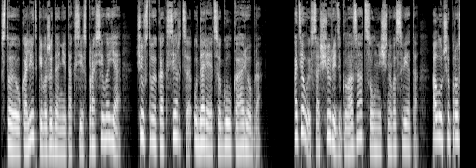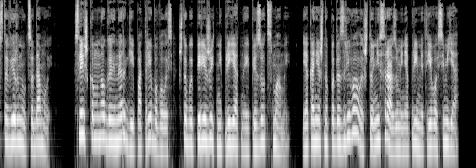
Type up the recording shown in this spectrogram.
Стоя у калитки в ожидании такси, спросила я, чувствуя, как сердце ударяется гулко о ребра. Хотелось сощурить глаза от солнечного света, а лучше просто вернуться домой. Слишком много энергии потребовалось, чтобы пережить неприятный эпизод с мамой. Я, конечно, подозревала, что не сразу меня примет его семья,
